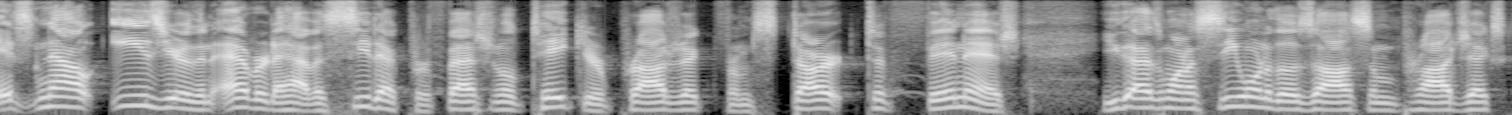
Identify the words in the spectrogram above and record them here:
It's now easier than ever to have a SeaDek professional take your project from start to finish. You guys want to see one of those awesome projects?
